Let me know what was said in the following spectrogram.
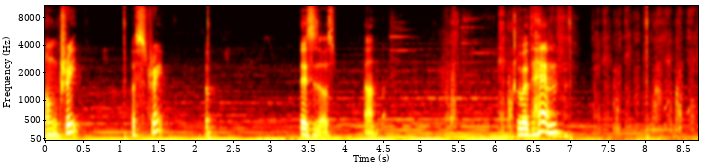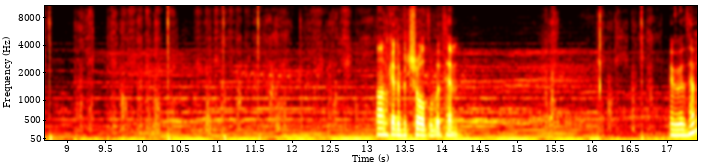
Long tree. The street. This is our clan. So with him, can't get a betrothal with him. Maybe with him.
